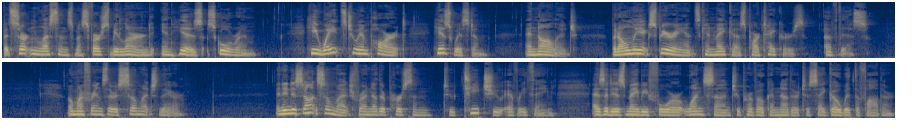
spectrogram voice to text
But certain lessons must first be learned in His schoolroom. He waits to impart his wisdom and knowledge, but only experience can make us partakers of this. Oh, my friends, there is so much there. And it is not so much for another person to teach you everything as it is maybe for one son to provoke another to say, Go with the Father.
